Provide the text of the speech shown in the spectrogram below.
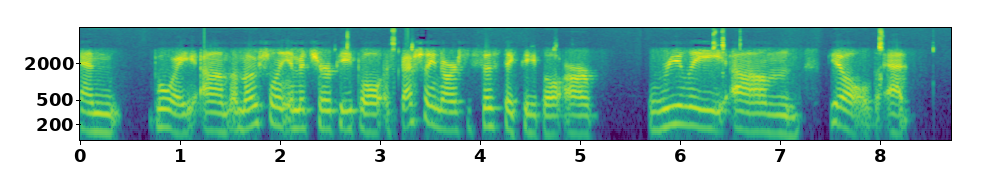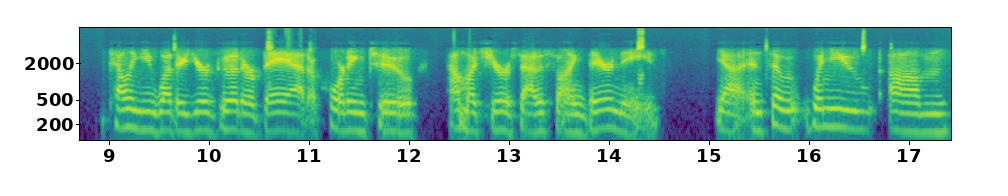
and boy, um, emotionally immature people, especially narcissistic people, are really um, skilled at telling you whether you're good or bad according to how much you're satisfying their needs. Yeah, and so when you um,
